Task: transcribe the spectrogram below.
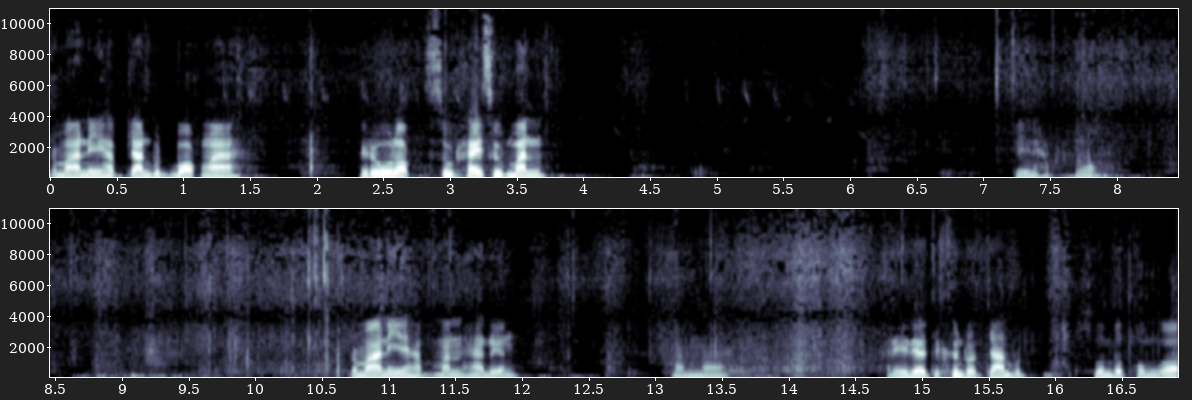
ประมาณนี้ครับจานบุตรบอกมา ไม่รู้หรอกสูตรใครสูตรมันนี่นะครับหัวประมาณนี้นะครับมันห้าเดือน มันนะอันนี้เดี๋ยวจะขึ้นรถจานบุตรส่วนรถผมก็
